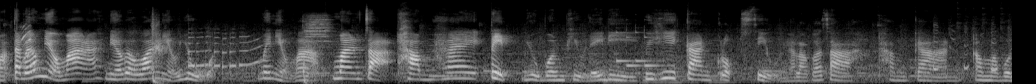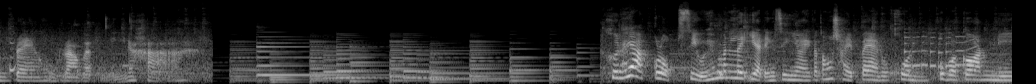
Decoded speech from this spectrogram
อะแต่ไม่ต้องเหนียวมากนะเหนียวแบบว่าเหนียวอยู่อะ ไม่เหนียวมาก มันจะทำให้ติดอยู่บนผิวได้ดี วิธีการกลบสิวเนี่ยเราก็จะทำการเอามาบนแปรงของเราแบบนี้นะคะคือถ้าอยากกลบสิวให้มันละเอียดจริงๆยังไงก็ต้องใช้แปรงทุกคน อุปกรณ์นี้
